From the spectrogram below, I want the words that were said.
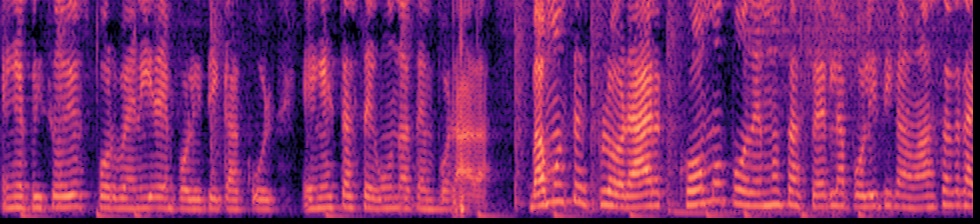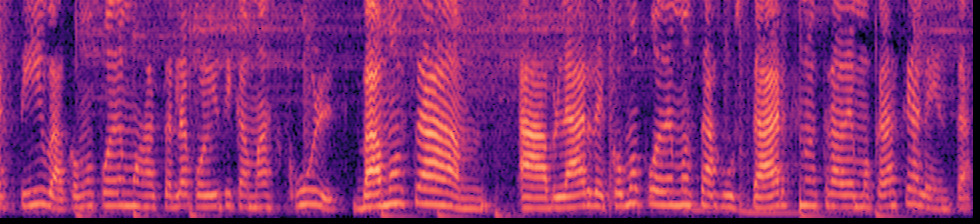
en episodios por venir en Política Cool en esta segunda temporada. Vamos a explorar cómo podemos hacer la política más atractiva, cómo podemos hacer la política más cool. Vamos a hablar de cómo podemos ajustar nuestra democracia lenta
